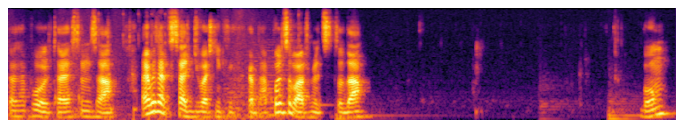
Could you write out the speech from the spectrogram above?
Katapulta, jestem za. A jakby tak wsadzić właśnie kilka katapult, zobaczmy co to da. Bum.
